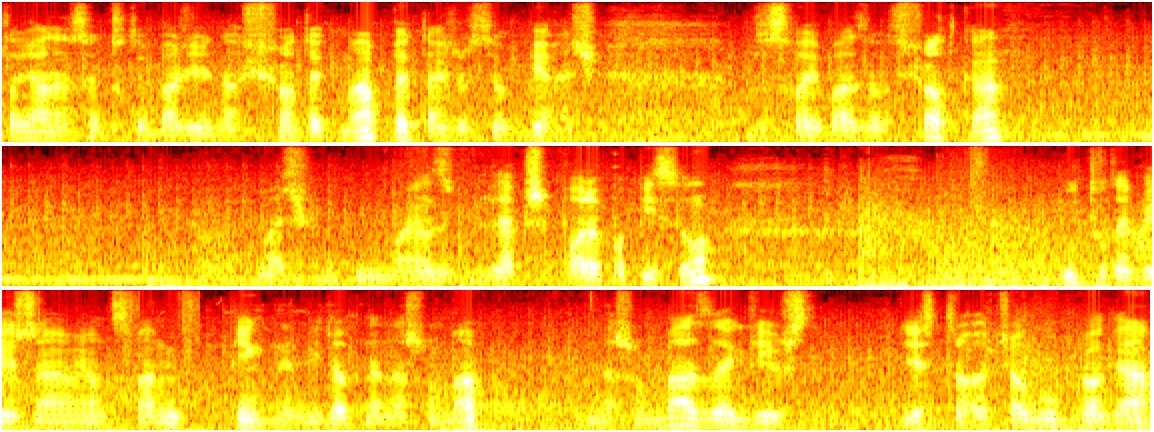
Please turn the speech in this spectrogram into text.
To jadę sobie tutaj bardziej na środek mapy, tak żeby sobie wjechać do swojej bazy od środka. Mać, mając lepsze pole popisu. I tutaj wyjeżdżając mamy piękny widok na naszą mapę, naszą bazę, gdzie już jest trochę czołgów wroga.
